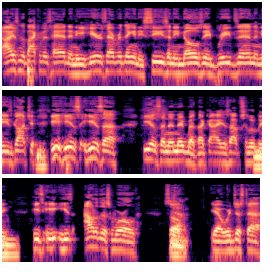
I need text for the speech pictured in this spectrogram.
eyes in the back of his head and he hears everything and he sees and he knows and he breathes in and he's got you. He he is he is a he is an enigma. That guy is absolutely mm. he's he, he's out of this world. So yeah, yeah we're just uh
